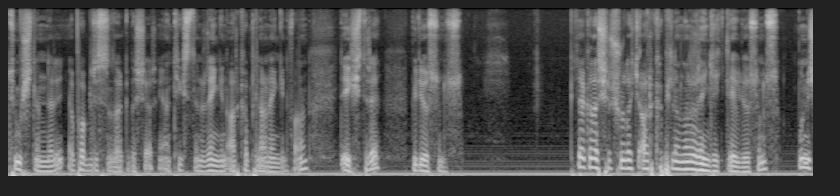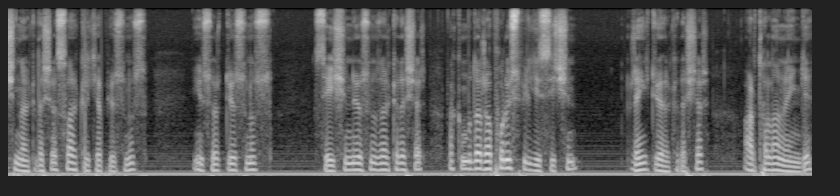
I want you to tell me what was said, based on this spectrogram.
tüm işlemleri yapabilirsiniz arkadaşlar. Yani tekstin rengini, arka plan rengini falan değiştirebiliyorsunuz. Bir de arkadaşlar şuradaki arka planlara renk ekleyebiliyorsunuz. Bunun için de arkadaşlar sağ klik yapıyorsunuz. Insert diyorsunuz. Station diyorsunuz arkadaşlar. Bakın burada rapor üst bilgisi için renk diyor arkadaşlar. Artalan rengi.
